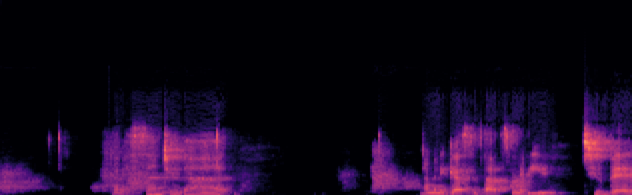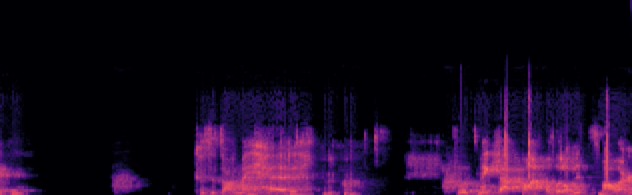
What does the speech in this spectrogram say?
I'm gonna center that. I'm gonna guess that that's gonna be too big because it's on my head. So let's make that font a little bit smaller.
